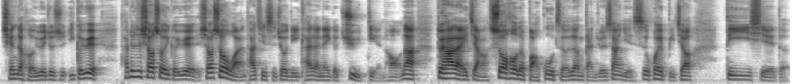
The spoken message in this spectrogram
签的合约就是一个月，它就是销售一个月，销售完它其实就离开了那个据点哈。那对他来讲，售后的保护责任感觉上也是会比较。低一些的，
